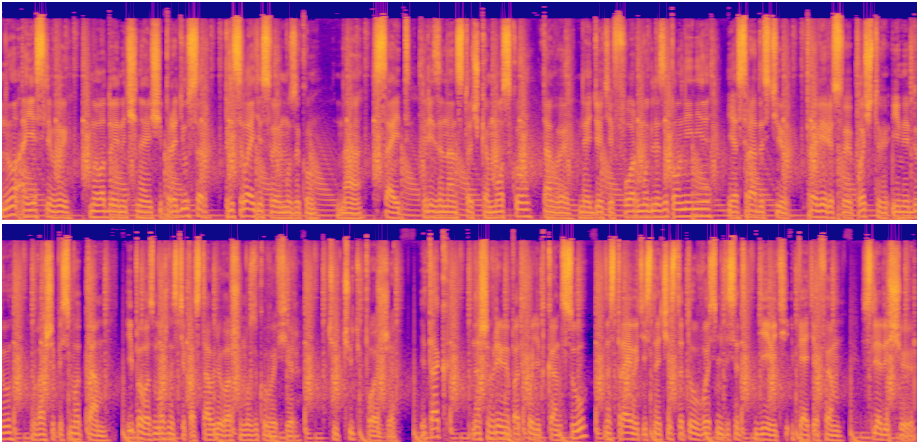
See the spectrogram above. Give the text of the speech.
Ну, а если вы молодой начинающий продюсер, присылайте свою музыку на сайт resonance.moscow. Там вы найдете форму для заполнения. Я с радостью проверю свою почту и найду ваше письмо там. И по возможности поставлю вашу музыку в эфир чуть-чуть позже. Итак, наше время подходит к концу. Настраивайтесь на частоту 89,5 FM эм в следующую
